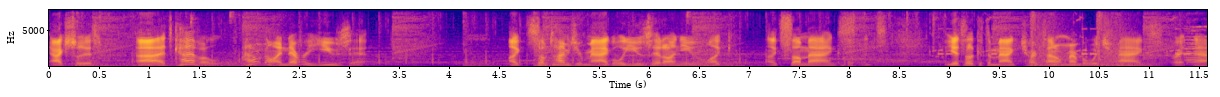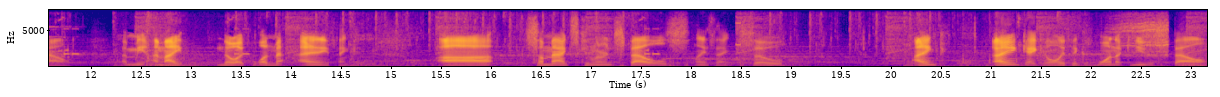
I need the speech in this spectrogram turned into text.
Actually, it's, uh, it's kind of a, I don't know, I never use it like sometimes your mag will use it on you, like like some mags. It's, you have to look at the mag charts. I don't remember which mags right now. I mean, I might know like one mag. Anything. Uh, some mags can learn spells. I think so. I think I think I can only think of one that can use a spell,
